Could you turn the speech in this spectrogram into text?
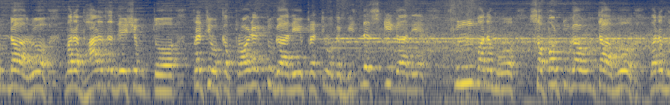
ఉంటారు మన భారతదేశంతో ప్రతి ఒక్క ప్రోడక్ట్ కానీ ప్రతి ఒక్క బిజినెస్కి కానీ ఫుల్ మనము సపోర్టుగా ఉంటాము. మనము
